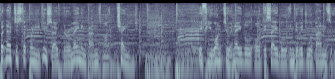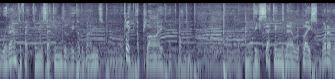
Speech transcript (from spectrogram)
But notice that when you do so, the remaining bands might change. If you want to enable or disable individual bands without affecting the settings of the other bands, click Apply at the bottom. These settings now replace whatever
